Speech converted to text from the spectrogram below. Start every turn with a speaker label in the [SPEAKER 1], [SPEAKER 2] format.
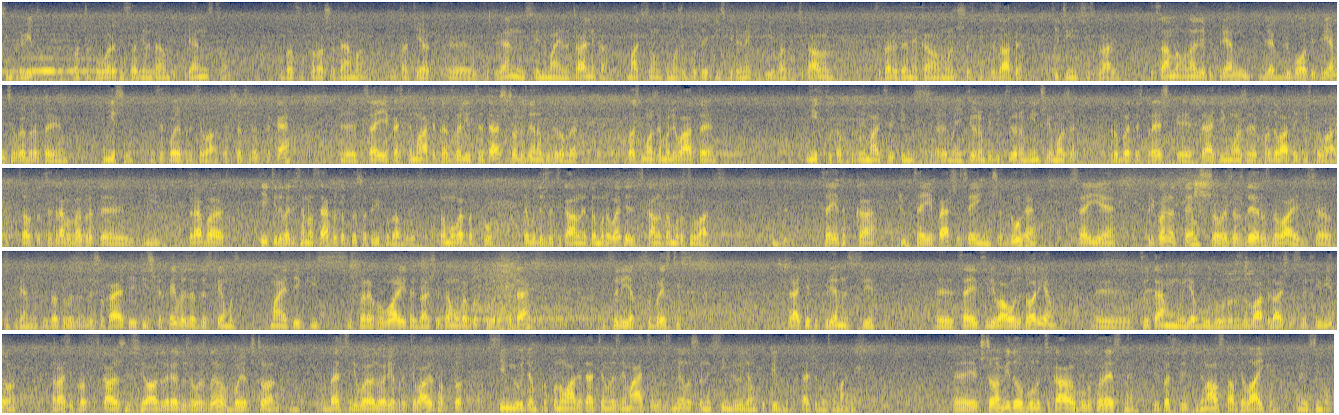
[SPEAKER 1] Всім привіт! Хочу поговорити сьогодні на тему підприємництва. Досить хороша тема, так як е, в підприємництві немає начальника. Максимум це може бути якийсь керівник, який вас зацікавлений. Це та людина, яка вам може щось підказати в тій чи іншій справі. І саме головне для підприєм... для будь-якого підприємця вибрати нішу, з якою працювати. Що це таке? Е, Це якась тематика, взагалі це те, що людина буде робити. Хтось може малювати нігті, тобто займатися якимось е, манікюром, педикюром, інший може робити стрижки, третій може продавати якісь товари. Тобто це треба вибрати і треба тільки дивитися на себе, тобто що тобі подобається. В тому випадку ти будеш зацікавлений тому робити і зацікавлений тому розвиватися. Це є така, це є перше, це є інше. Друге, це є прикольно тим, що ви завжди розвиваєтеся в підприємництві. Тобто ви завжди шукаєте якісь шляхи, ви завжди з кимось маєте якісь переговори і так далі. В цьому випадку ви ростете, взагалі як особистість. Третє підприємництві е, це є цільова аудиторія. Е, Цю тему я буду розвивати далі в своїх відео. Наразі просто скажу, що цільова аудиторія дуже важлива, бо якщо без цільової аудиторії працювати, тобто всім людям пропонувати те, чим ви займаєтеся, зрозуміло, що не всім людям потрібно те, чим ви займаєтеся. Е, Якщо вам відео було цікаве, було корисним, підписуйтесь на канал, ставте лайки. Ну всім па-па.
